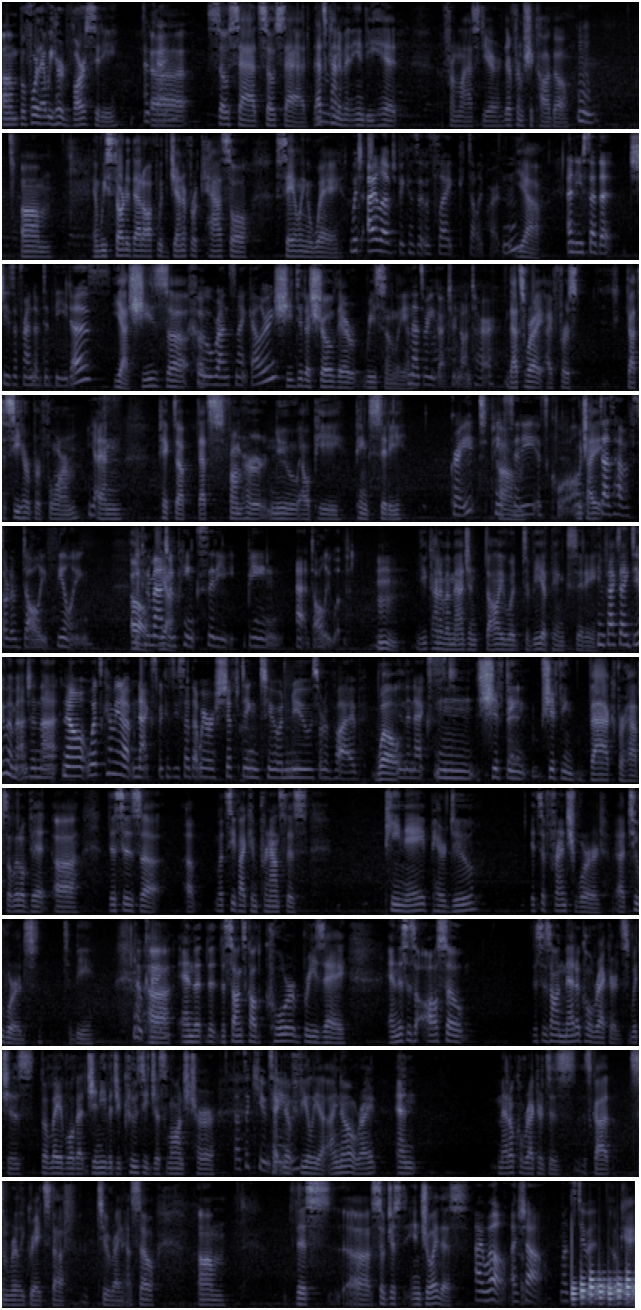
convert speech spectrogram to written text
Um, before that, we heard Varsity. Okay. Uh, so sad, so sad. That's kind of an indie hit from last year. They're from Chicago. Mm. Um, and we started that off with Jennifer Castle sailing away. Which I loved because it was like Dolly Parton. Yeah, And you said that she's a friend of Davida's, yeah. She's uh, who runs Night Gallery, she did a show there recently. and that's where you got turned on to her. that's where I, I first got to see her perform Yes. and picked up that's from her new LP Pink City Great. Pink Um, City is cool. which it I- does have a sort of Dolly feeling. oh you can imagine yeah. Pink City being at Dollywood. mm, you kind of imagine Dollywood to be a Pink City In fact, I do imagine that. Now, what's coming up next? Because you said that we were shifting to a new sort of vibe well in the next. mm, shifting shifting back perhaps a little bit uh, this is uh, uh, let's see if I can pronounce this Pinet Perdu it's a French word uh, two words to be Okay. Uh, and the, the, the song's called Cour Brise. And this is also, this is on Medical Records, which is the label that Geneva Jacuzzi just launched her That's a cute name. Technophilia. I know, right? And Medical Records is, has got some really great stuff too right now. So, um, this, uh, so just enjoy this. I will. I shall. Let's do it. Okay.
